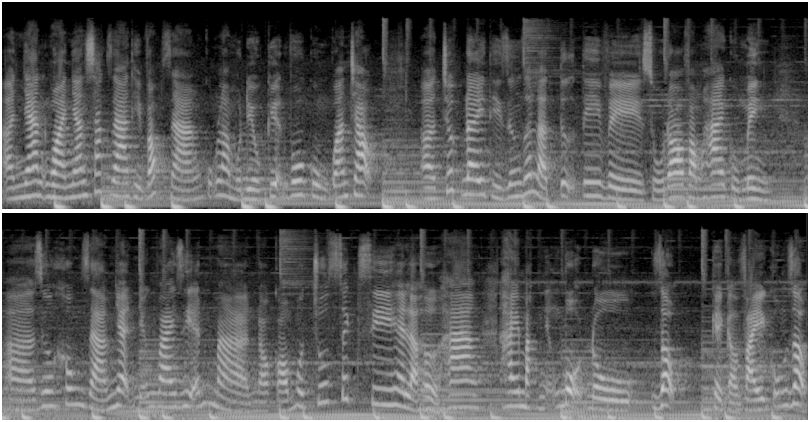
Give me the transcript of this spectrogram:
à, nhan ngoài nhan sắc ra thì vóc dáng cũng là một điều kiện vô cùng quan trọng. À, trước đây thì Dương rất là tự ti về số đo vòng 2 của mình. À, Dương không dám nhận những vai diễn mà nó có một chút sexy hay là hở hang hay mặc những bộ đồ rộng kể cả váy cũng rộng,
